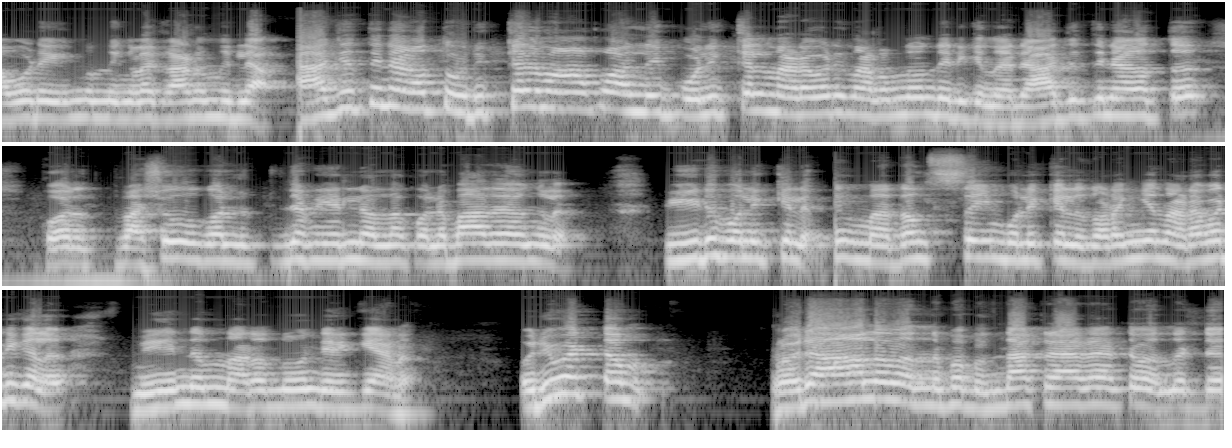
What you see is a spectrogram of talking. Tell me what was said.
അവിടെയൊന്നും നിങ്ങളെ കാണുന്നില്ല. രാജ്യത്തിനകത്ത് ഒരിക്കൽ മാത്രമല്ല ഈ പൊളിക്കൽ നടപടി നടന്നുകൊണ്ടിരിക്കുന്നത്. രാജ്യത്തിനകത്ത് പശു കൊലത്തിന്റെ പേരിലുള്ള കൊലപാതകങ്ങൾ വീട് പൊലിക്കൽ മദർസയും പൊളിക്കൽ തുടങ്ങിയ നടപടികൾ വീണ്ടും നടന്നുകൊണ്ടിരിക്കുകയാണ്. ഒരു വട്ടം ഒരാൾ വന്നിപ്പോ വൃന്ദാക്കാരായിട്ട് വന്നിട്ട്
